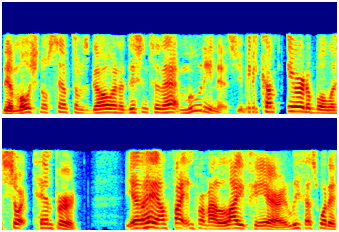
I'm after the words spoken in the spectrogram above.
the emotional symptoms go in addition to that moodiness. You become irritable and short tempered you know hey i'm fighting for my life here. At least that's what it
